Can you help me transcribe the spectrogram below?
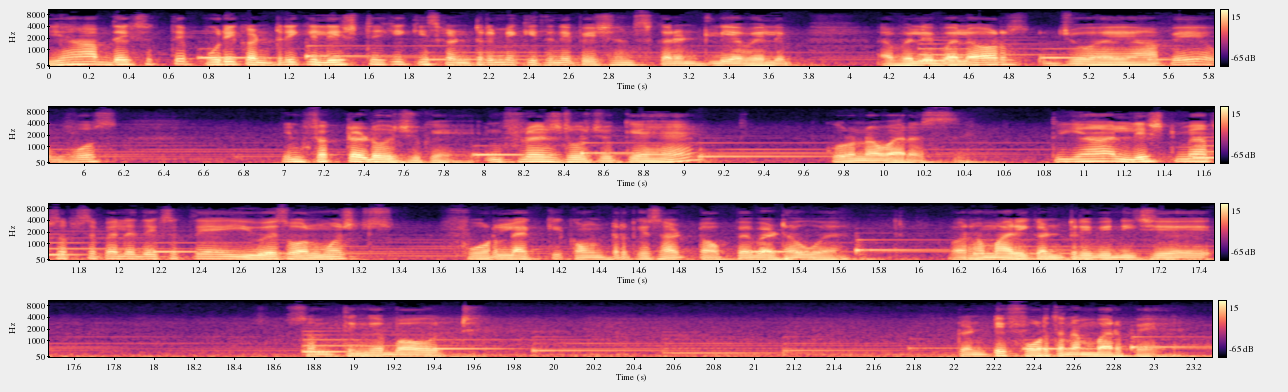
यहाँ आप देख सकते हैं पूरी कंट्री की लिस्ट है कि किस कंट्री में कितने पेशेंट्स करेंटली अवेलेबल अवेलेबल है और जो है यहाँ पे वो इन्फेक्टेड हो चुके हैं इन्फ्लुएंस्ड हो चुके हैं कोरोना वायरस से। तो यहाँ लिस्ट में आप सबसे पहले देख सकते हैं यूएस ऑलमोस्ट फोर लाख के काउंटर के साथ टॉप पे बैठा हुआ है और हमारी कंट्री भी नीचे something about twenty fourth number पे है।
